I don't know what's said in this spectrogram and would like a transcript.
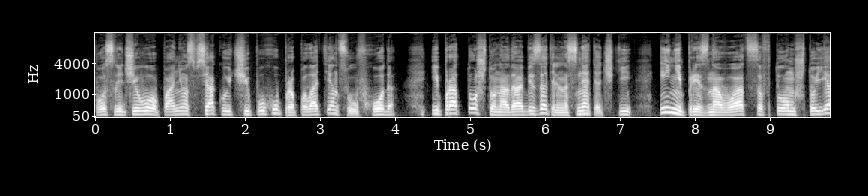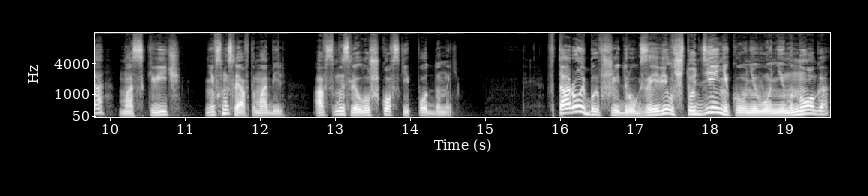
После чего понес всякую чепуху про полотенце у входа и про то, что надо обязательно снять очки и не признаваться в том, что я москвич, не в смысле автомобиль, а в смысле лужковский подданный. Второй бывший друг заявил, что денег у него немного,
